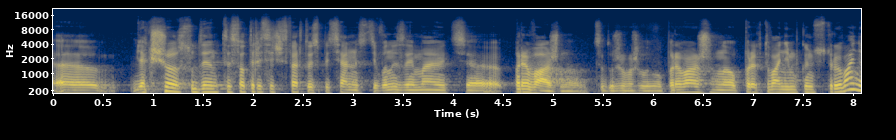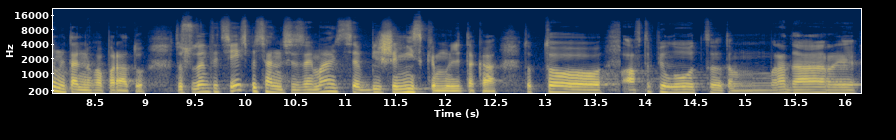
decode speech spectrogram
Е, якщо студенти 134-ї спеціальності вони займаються переважно, це дуже важливо, переважно проєктуванням і конструюванням літального апарату, то студенти цієї спеціальності займаються більше мізками літака. Тобто автопілот, там радари,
